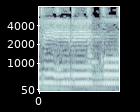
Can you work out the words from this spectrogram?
तेरे को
